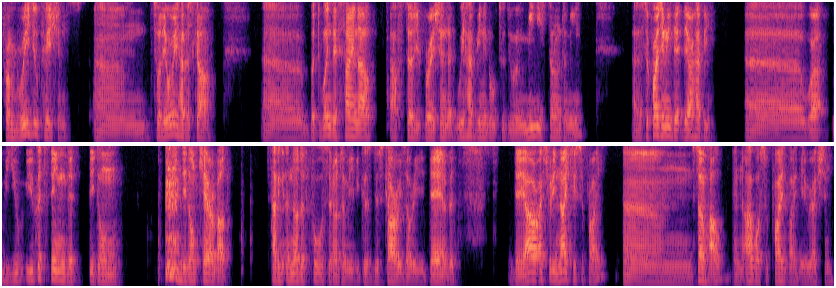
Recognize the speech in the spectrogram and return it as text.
from redo patients. Um, so they already have a scar. Uh, but when they find out after the operation that we have been able to do a mini sternotomy, uh, surprisingly, they, they, are happy. Uh, well, you, you could think that they don't they don't care about having another full sternotomy because the scar is already there, but they are actually nicely surprised um, somehow. And I was surprised by the reaction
